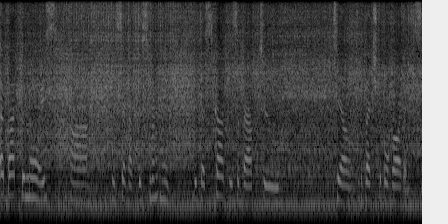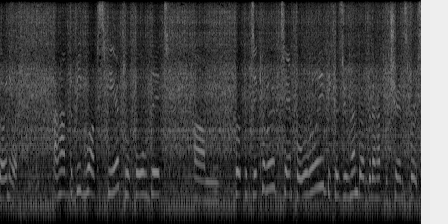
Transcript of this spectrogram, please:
About the noise. Uh, we still have this running because Scott is about to till the vegetable garden. So anyway, I have the big rocks here to hold it um, perpendicular temporarily because you remember I'm going to have the transverse,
